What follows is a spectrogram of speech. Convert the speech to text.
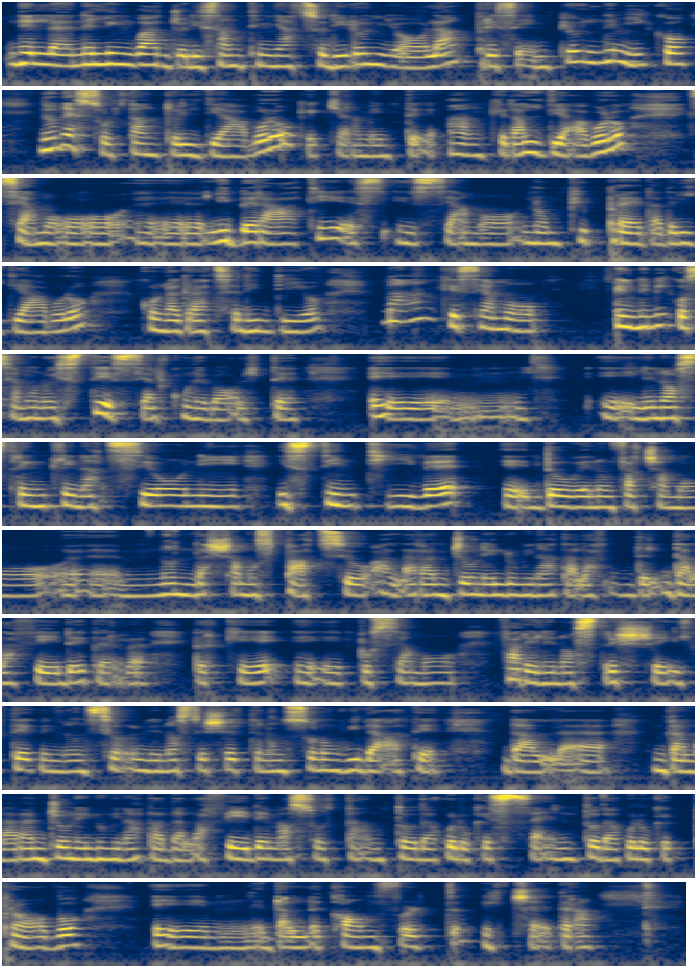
Nel, nel, linguaggio di Sant'Ignazio di Loyola, per esempio, il nemico non è soltanto il diavolo, che chiaramente anche dal diavolo siamo eh, liberati e, e siamo non più preda del diavolo con la grazia di Dio, ma anche siamo, il nemico siamo noi stessi alcune volte. E, e le nostre inclinazioni istintive eh, dove non facciamo, eh, non lasciamo spazio alla ragione illuminata la, de, dalla fede per, perché eh, possiamo fare le nostre scelte, quindi so, le nostre scelte non sono guidate dal, dalla ragione illuminata dalla fede, ma soltanto da quello che sento, da quello che provo, e, ehm, dal comfort, eccetera.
